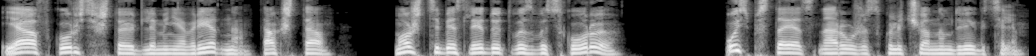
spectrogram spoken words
«Я в курсе, что это для меня вредно, так что, может, тебе следует вызвать скорую? Пусть постоят снаружи с включенным двигателем.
